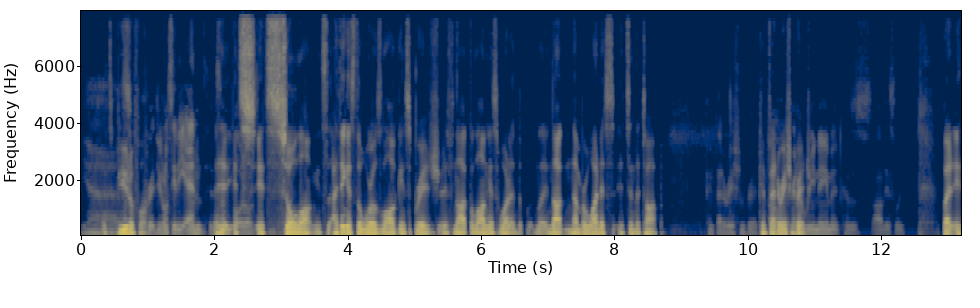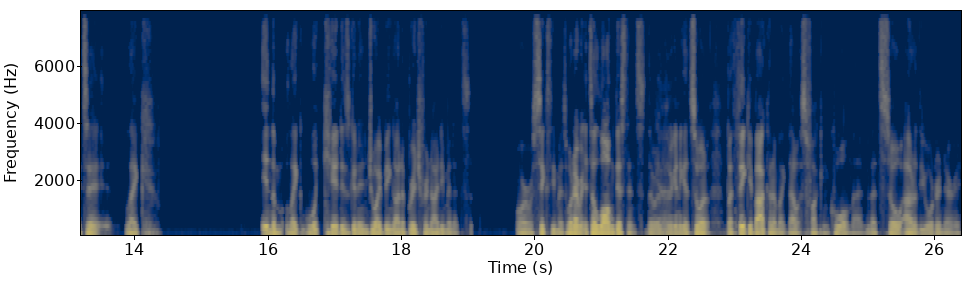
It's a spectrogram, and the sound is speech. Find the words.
Yeah, It's beautiful. cra- You don't see the end. in eh, it's it's so long. It's I think it's the world's longest bridge, if not the longest. One, not number one. It's it's in the top, Confederation Bridge. Confederation oh, Bridge. Rename it because obviously. but it's a like in the like what kid is going to enjoy being on a bridge for ninety minutes or sixty minutes, whatever. It's a long distance. They're, Yeah. they're going to get so. But thinking back on, it, I'm like that was fucking cool, man. That's so out of the ordinary.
